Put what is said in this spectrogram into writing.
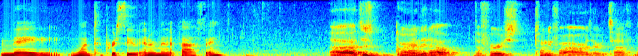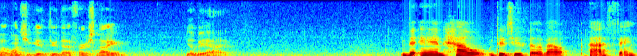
may want to pursue intermittent fasting? Uh, just grind it out. The first 24 hours are tough, but once you get through that first night, you'll be alright. The, And how did you feel about fasting?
